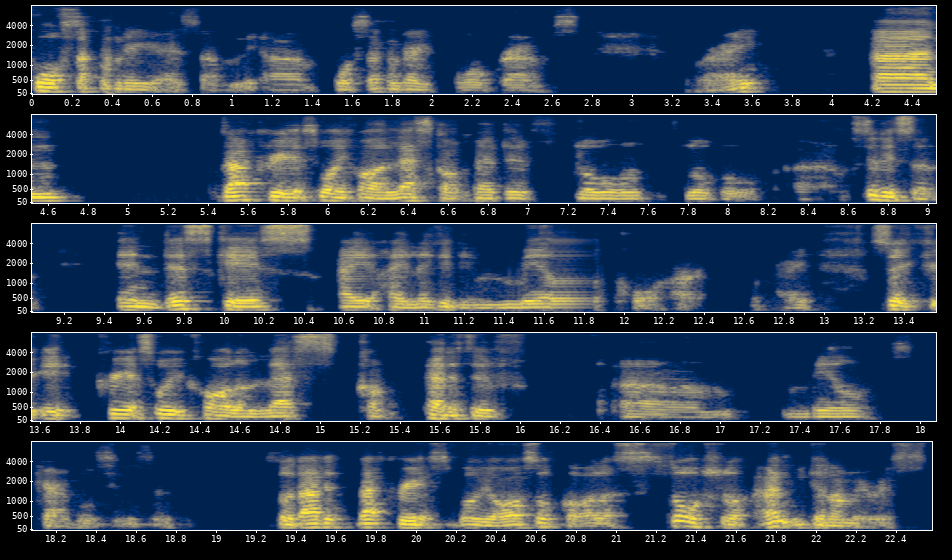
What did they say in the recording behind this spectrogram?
post-secondary um, post-secondary programs, right? And that creates what we call a less competitive global global um, citizen. In this case, I highlighted the male cohort, right? So it, it creates what we call a less competitive um, male Caribbean citizen. So that that creates what we also call a social and economic risk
